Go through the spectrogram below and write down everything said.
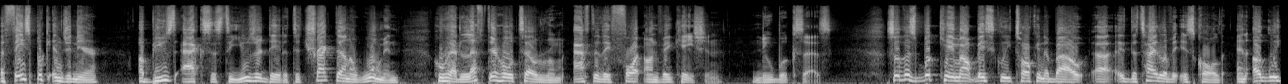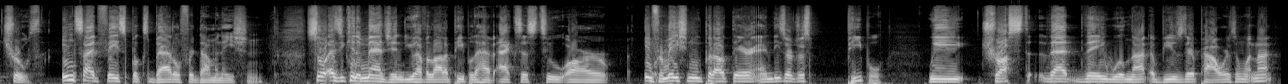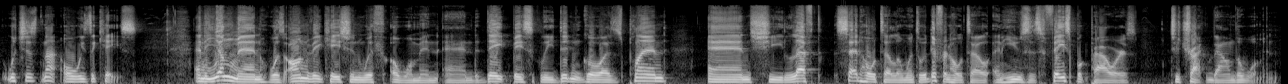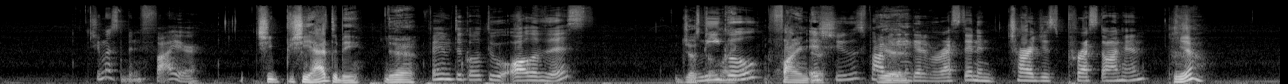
A Facebook engineer abused access to user data to track down a woman who had left their hotel room after they fought on vacation. New book says. So this book came out basically talking about uh, the title of it is called "An Ugly Truth: Inside Facebook's Battle for Domination." So as you can imagine, you have a lot of people that have access to our information we put out there, and these are just people. We trust that they will not abuse their powers and whatnot, which is not always the case. And a young man was on vacation with a woman, and the date basically didn't go as planned, and she left said hotel and went to a different hotel, and he used his Facebook powers to track down the woman. She must have been fire She she had to be. Yeah. for him to go through all of this Just to, legal like, find her. issues. Probably Yeah. gonna get arrested and charges pressed on him. Yeah.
